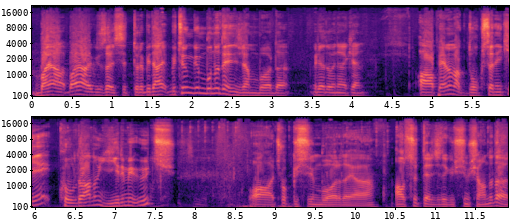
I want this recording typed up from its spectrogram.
Baya baya güzel hissettiriyor. Bir daha bütün gün bunu deneyeceğim bu arada. Vlad oynarken. AP'me bak 92. Cooldown'um 23. Aa çok güçlüyüm bu arada ya. Absürt derecede güçlüyüm şu anda da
